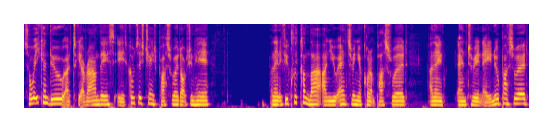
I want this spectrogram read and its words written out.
So what you can do uh, to get around this is come to this change password option here. And then if you click on that and you enter in your current password and then enter in a new password,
